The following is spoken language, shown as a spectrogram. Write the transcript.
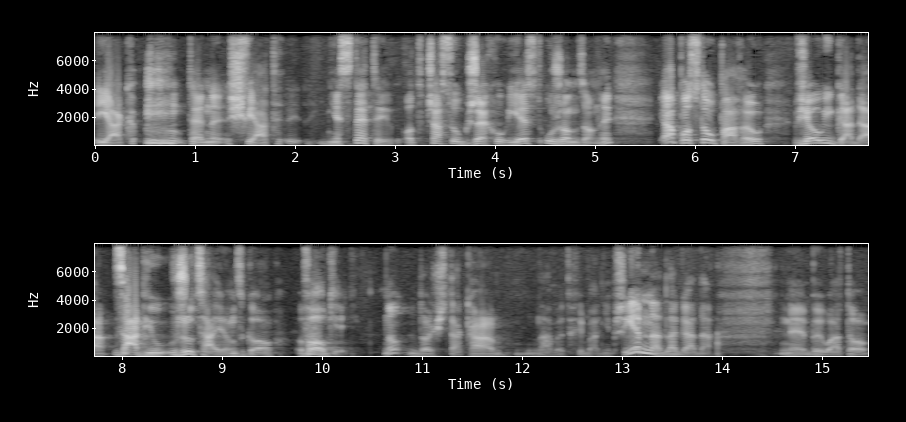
jak ten świat niestety od czasu grzechu jest urządzony. Apostoł Paweł wziął i gada, zabił, wrzucając go w ogień. No dość taka nawet chyba nieprzyjemna dla gada była to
